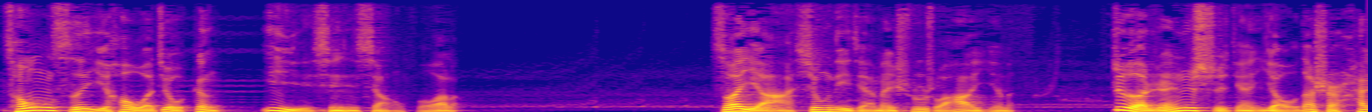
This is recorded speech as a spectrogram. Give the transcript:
从此以后我就更一心向佛了。所以啊，兄弟姐妹、叔叔阿姨们，这人世间有的事儿还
